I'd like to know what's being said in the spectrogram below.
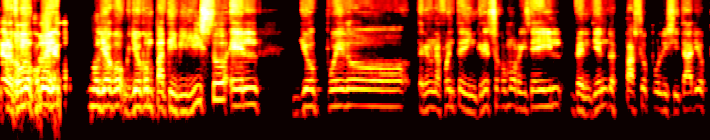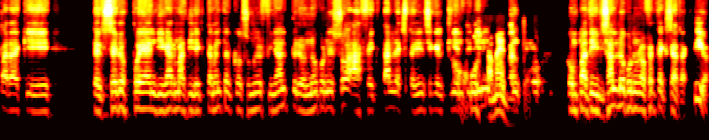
claro, ¿cómo, cómo, yo, yo, yo compatibilizo el yo puedo tener una fuente de ingreso como retail vendiendo espacios publicitarios para que terceros puedan llegar más directamente al consumidor final, pero no con eso afectar la experiencia que el cliente no, tiene, tanto, compatibilizarlo con una oferta que sea atractiva.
